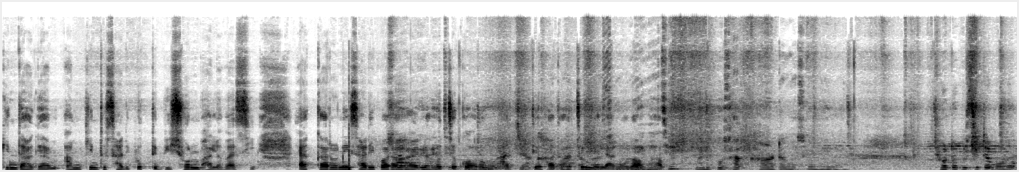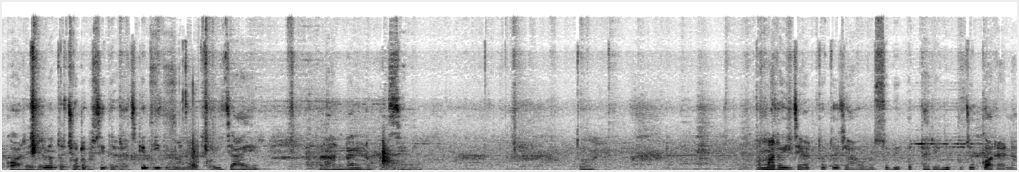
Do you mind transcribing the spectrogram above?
কিন্তু আগে আমি কিন্তু শাড়ি পরতে ভীষণ ভালোবাসি। এক কারণেই শাড়ি পরা হয় না হচ্ছে গরম আর দ্বিতীয় কথা হচ্ছে মেলানোর অভাব। মানে খাওয়াটাও সব হয়ে গেছে। ছোটো পিসিটা বড় করে, জানো তো? ছোটো পিসিদের আজকে দিদি মানে ওই জায়ের রান্নার লোক আসেনি। তো আমার ওই যার তো যা অবশ্য বিপত্তারিণী পুজো করে না।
